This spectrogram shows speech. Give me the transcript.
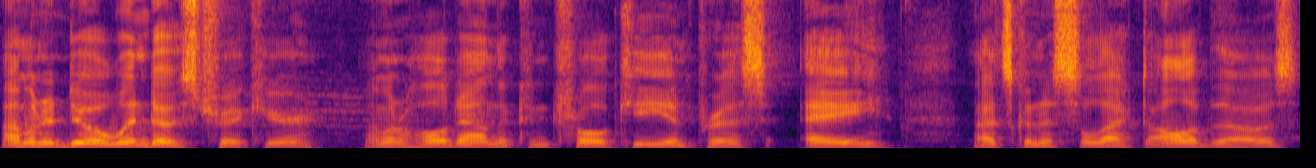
I'm going to do a Windows trick here. I'm going to hold down the Control key and press A. That's going to select all of those.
